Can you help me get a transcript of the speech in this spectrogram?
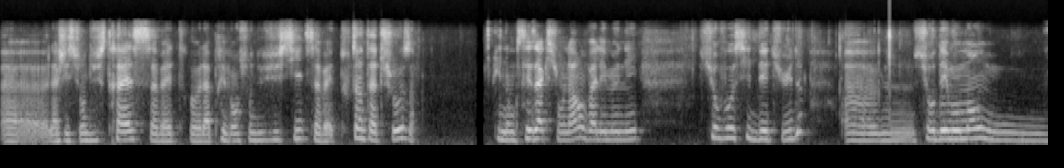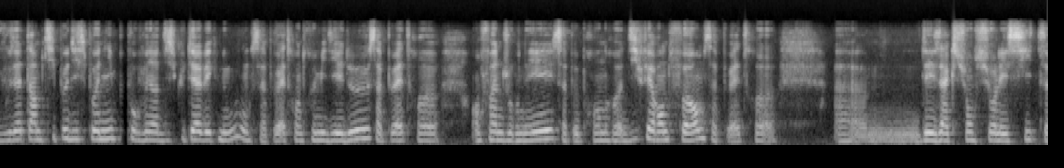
la gestion du stress, ça va être la prévention du suicide, ça va être tout un tas de choses. Et donc ces actions-là, on va les mener sur vos sites d'études, euh, sur des moments où vous êtes un petit peu disponible pour venir discuter avec nous. Donc ça peut être entre midi et deux, ça peut être euh, en fin de journée, ça peut prendre différentes formes, ça peut être euh, des actions sur les sites.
